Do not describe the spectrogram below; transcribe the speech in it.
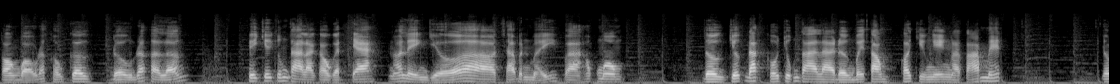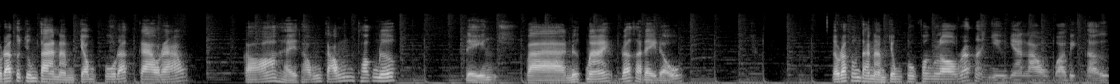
Toàn bộ đất thổ cư, đường rất là lớn. Phía trước chúng ta là cầu gạch cha nói liền giữa ờ, xã Bình Mỹ và Hóc Môn. Đường trước đất của chúng ta là đường bê tông, có chiều ngang là 8 mét. Lô đất của chúng ta nằm trong khu đất cao ráo, có hệ thống cống, thoát nước, điện và nước máy rất là đầy đủ. Lô đất chúng ta nằm trong khu phân lô rất là nhiều nhà lầu và biệt thự.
